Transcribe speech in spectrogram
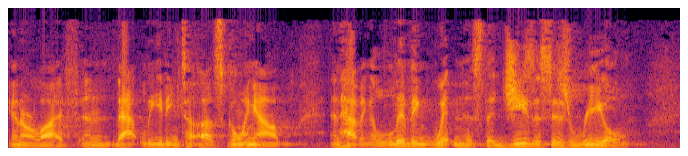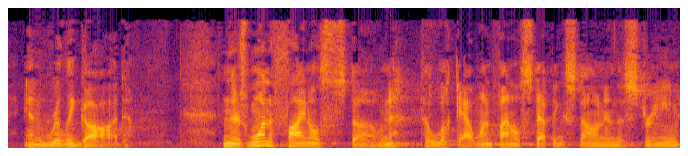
in our life, and that leading to us going out and having a living witness that Jesus is real and really God. And there's one final stone to look at, one final stepping stone in the stream,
